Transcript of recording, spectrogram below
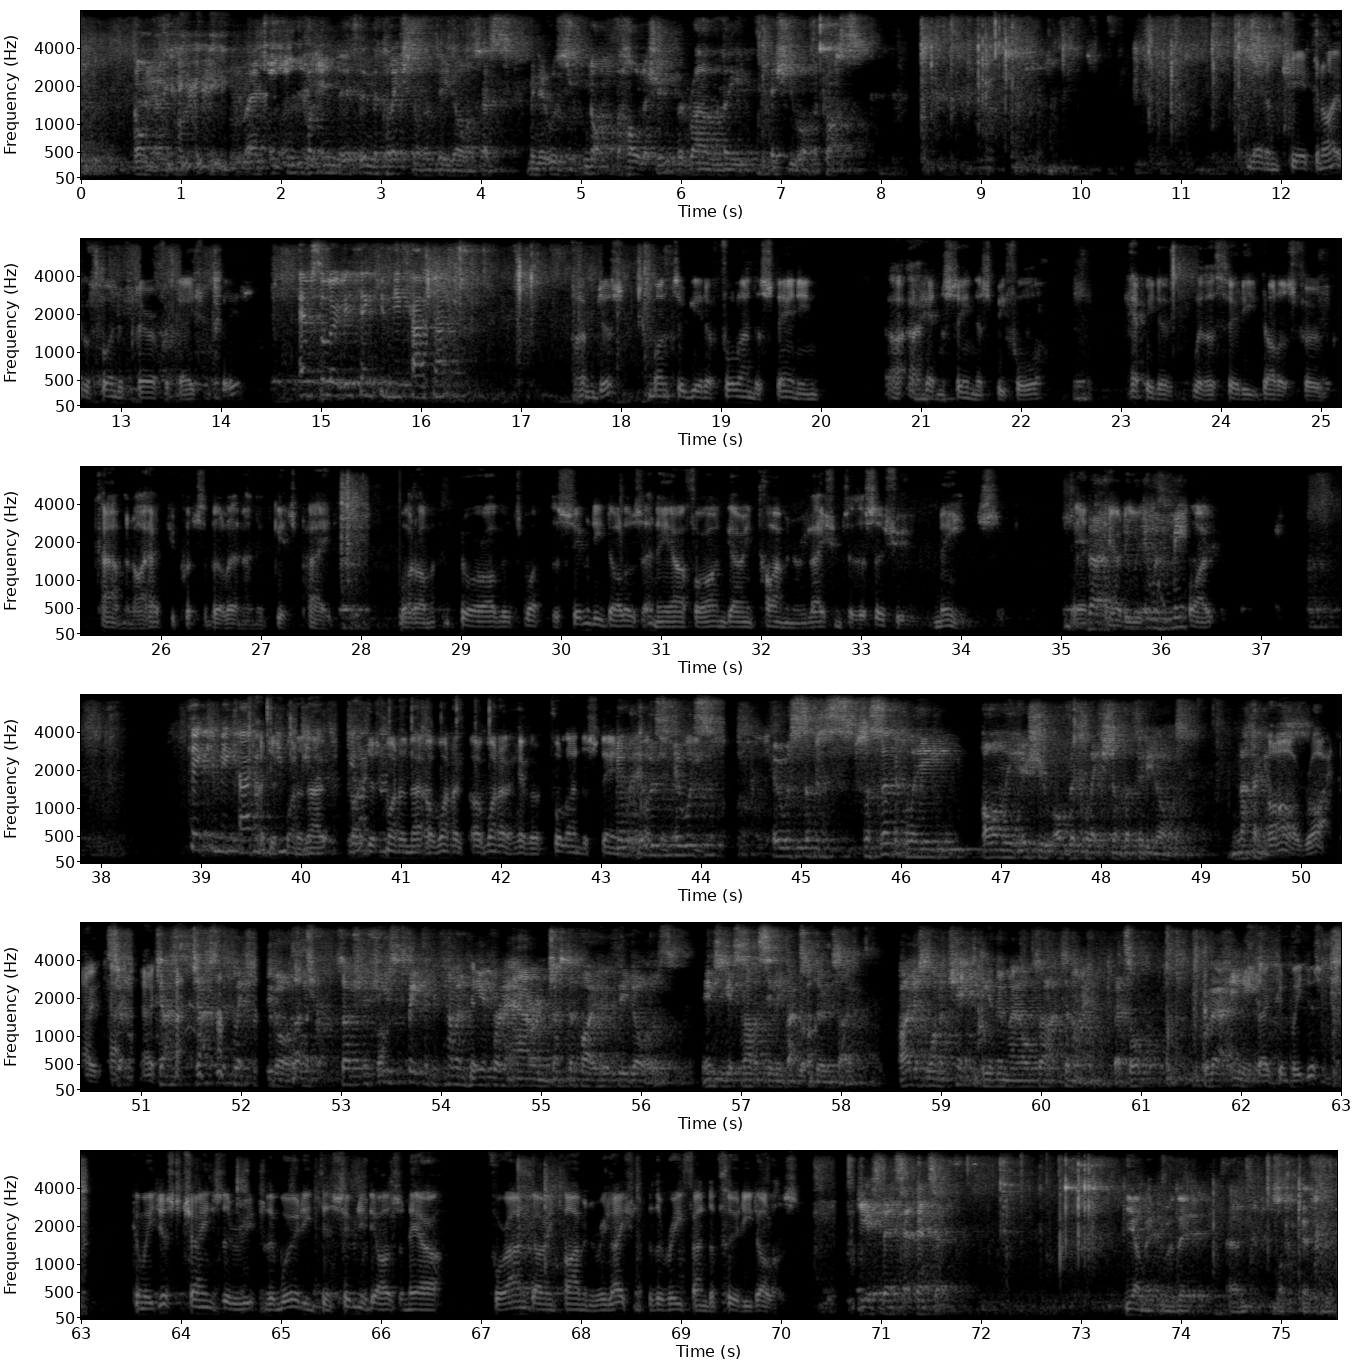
ongoing, and in, in, in, in the collection of the thirty dollars. That's. I mean, it was not the whole issue, but rather the issue of the costs. Madam Chair, can I have a point of clarification, please? Absolutely. Thank you, Mayor Carter. I just want to get a full understanding. Uh, I hadn't seen this before. Happy to with a thirty dollars for Carmen. I hope she puts the bill in and it gets paid. What I'm unsure of is what the seventy dollars an hour for ongoing time in relation to this issue means. And No, how do you it was meant- apply? Thank you, Mayor Carter. I just want to know. I just want to know. I want to. I want to have a full understanding. It, it was. It was. It was specifically on the issue of the collection of the thirty dollars. Nothing else. Oh right. Okay. Ju- okay. Just, just the collection of thirty dollars. So if if she's expected to come in here for an hour and justify her thirty dollars, then she gets another seventy bucks for doing so. I just want a check to be in the mail tonight, tonight. That's all. Without any. So can we just can we just change the re, the wording to seventy dollars an hour for ongoing time in relation to the refund of thirty dollars? Yes, that's it. That's it. Yeah, I'm happy with that um, modification.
